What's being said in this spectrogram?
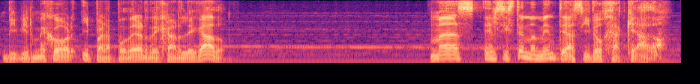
vivir mejor y para poder dejar legado. Mas el sistema mente ha sido hackeado.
